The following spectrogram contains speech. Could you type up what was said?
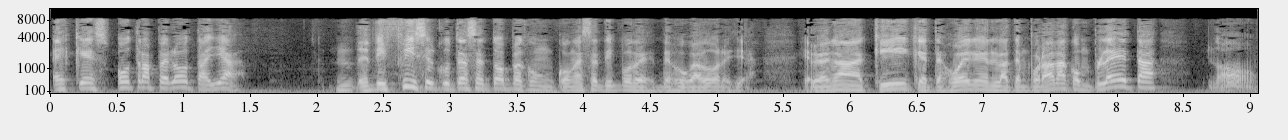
es que es otra pelota ya. Es difícil que usted se tope con, con ese tipo de, de jugadores ya. Que vengan aquí, que te jueguen la temporada completa. No,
